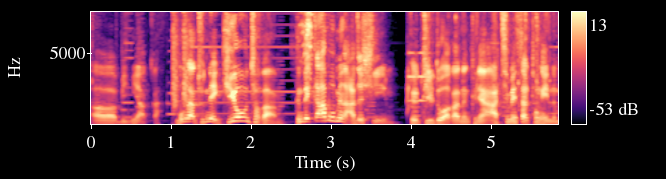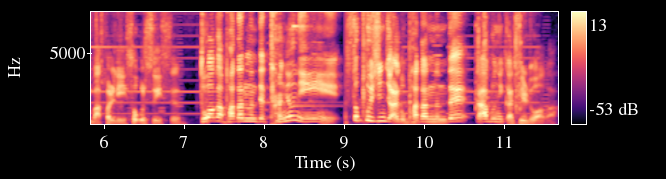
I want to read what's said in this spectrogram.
어 미니 약과. 뭔가 좋네 귀여운 척함 근데 까보면 아저씨임. 그 딜도아가는 그냥 아침 햇살통에 있는 막걸리 속을 수 있음. 도아가 받았는데 당연히 서폿인 줄 알고 받았는데 까보니까 딜도아가.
